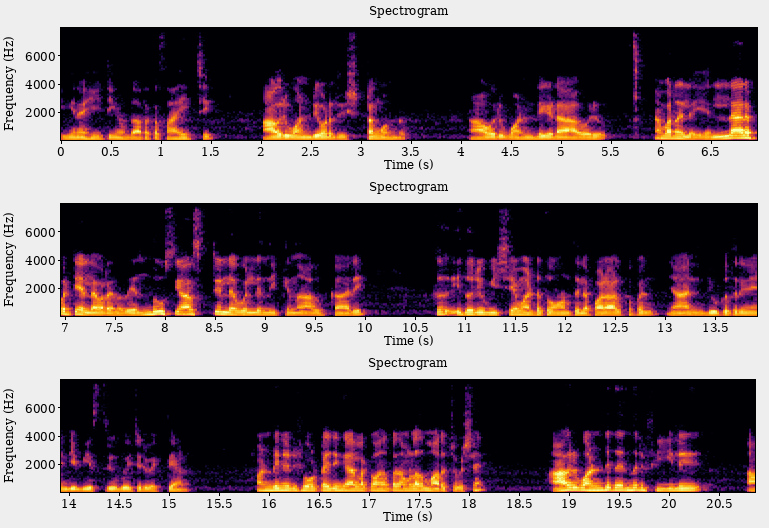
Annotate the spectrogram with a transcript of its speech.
ഇങ്ങനെ ഹീറ്റിംഗ് ഉണ്ട്. അതൊക്കെ സഹിച്ച് ആ ഒരു വണ്ടിയോടൊരു ഇഷ്ടം കൊണ്ട് ആ ഒരു വണ്ടിയുടെ ആ ഒരു ഞാൻ പറഞ്ഞില്ലേ എല്ലാവരെ പറ്റിയല്ല പറയുന്നത് എന്തൂസിയാസ്റ്റ് ലെവലിൽ നിൽക്കുന്ന ആൾക്കാർക്ക് ഇതൊരു വിഷയമായിട്ട് തോന്നത്തില്ല. പല ആൾക്കിപ്പം ഞാൻ ഡ്യൂക്ക് ത്രീ നയന്റി ബി സ്ത്രീ ഉപയോഗിച്ചൊരു വ്യക്തിയാണ്. ഫണ്ടിന് ഒരു ഷോർട്ടേജും കാര്യങ്ങളൊക്കെ വന്നപ്പോൾ നമ്മളത് മറിച്ചു. പക്ഷേ ആ ഒരു വണ്ടി തരുന്നൊരു ഫീൽ ആ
